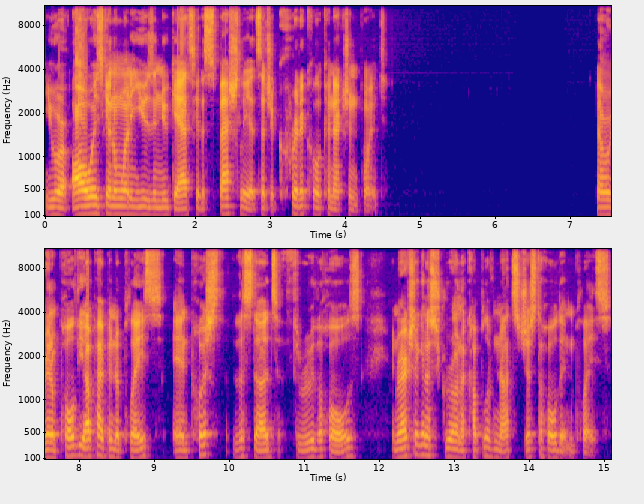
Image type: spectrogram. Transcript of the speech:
You are always going to want to use a new gasket especially at such a critical connection point. Now we're going to pull the up pipe into place and push the studs through the holes and we're actually going to screw on a couple of nuts just to hold it in place.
